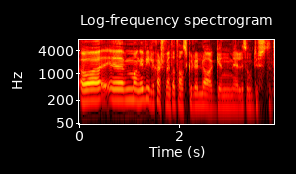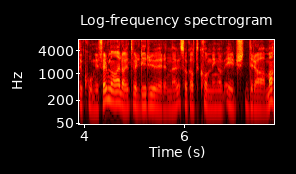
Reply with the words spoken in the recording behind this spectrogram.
Og uh, mange ville kanskje forvente at han skulle lage en mer litt sånn dustete komifilm, men han har laget et veldig rørende såkalt coming of age-drama.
